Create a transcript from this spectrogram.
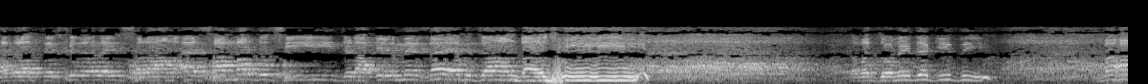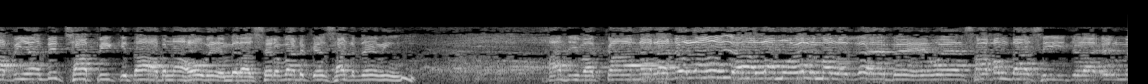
حضرت خضر علیہ السلام ایسا مرد سی جڑا علم غیب جاندا سی۔ توجہ نہیں جے کی تھی وہابیاں دی چھاپی کتاب نہ ہوئے میرا سر وڈ کے سٹ دیں ہاں جی وکان رجلا علم علم الغیب او ایسا بندہ سی جڑا علم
